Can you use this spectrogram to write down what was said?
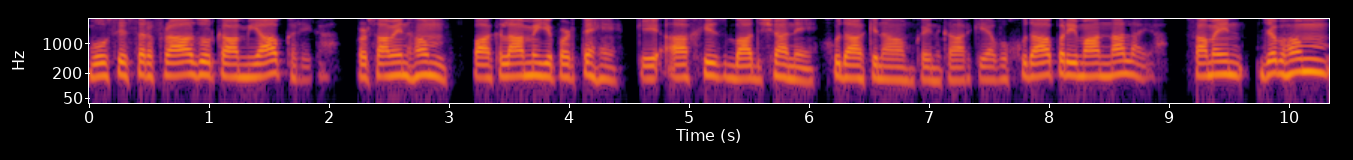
وہ اسے سرفراز اور کامیاب کرے گا۔ پر سامعین، ہم پاکلام میں یہ پڑھتے ہیں کہ آخذ بادشاہ نے خدا کے نام کا انکار کیا، وہ خدا پر ایمان نہ لایا۔ سامعین، جب ہم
